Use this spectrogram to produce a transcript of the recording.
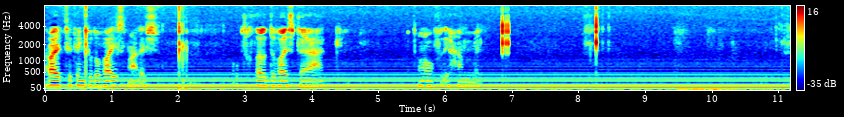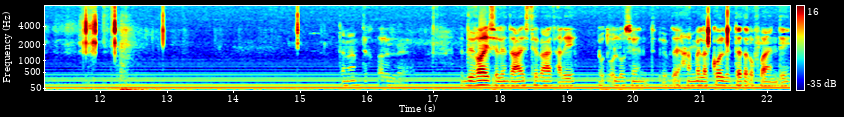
write setting to device معلش. وبتختار ال device بتاعك. طبعا المفروض يحمل. تمام تختار ال- ال device اللي انت عايز تبعت عليه وتقول له send يبدأ يحمل لك كل ال data ال offline دي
